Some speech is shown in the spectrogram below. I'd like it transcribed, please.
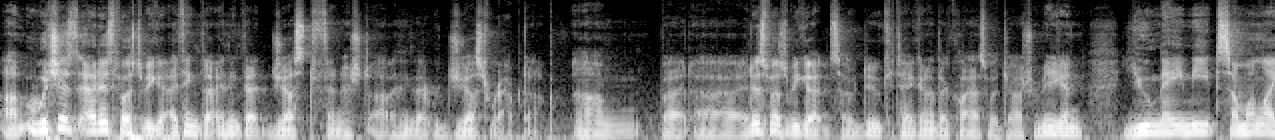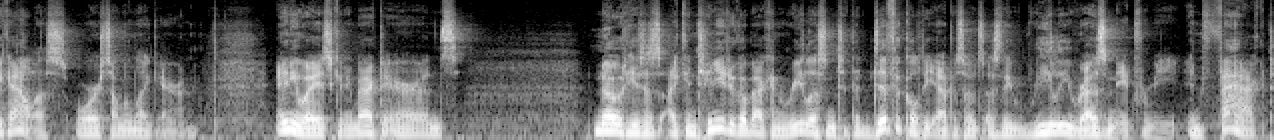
Um, which is that is supposed to be good. I think that I think that just finished. Uh, I think that just wrapped up. Um, but uh, it is supposed to be good. So do take another class with Joshua Mehigan. You may meet someone like Alice or someone like Aaron. Anyways, getting back to Aaron's note, he says, I continue to go back and re listen to the difficulty episodes as they really resonate for me. In fact,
